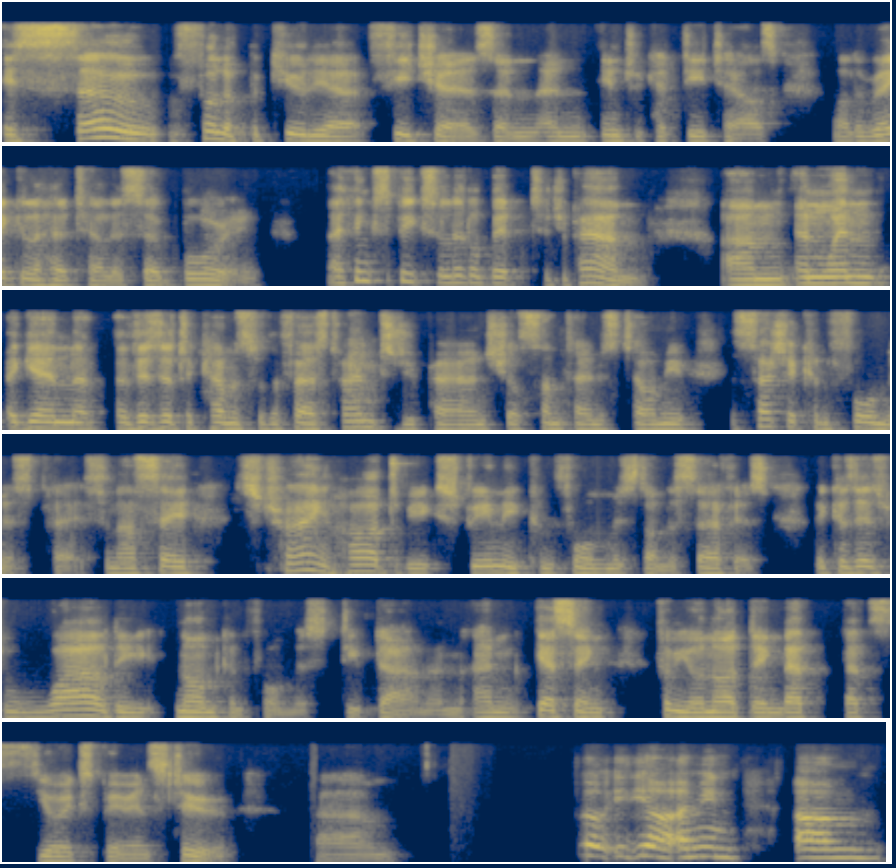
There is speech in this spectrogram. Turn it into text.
is so full of peculiar features and, and intricate details, while the regular hotel is so boring, I think speaks a little bit to Japan. Um, and when, again, a, visitor comes for the first time to Japan, she'll sometimes tell me, it's such a conformist place. And I'll say, it's trying hard to be extremely conformist on the surface because it's wildly non-conformist deep down. And I'm guessing from your nodding that that's your experience too. Um, well, yeah, I mean, um,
